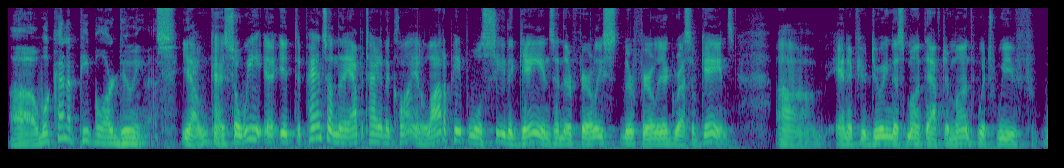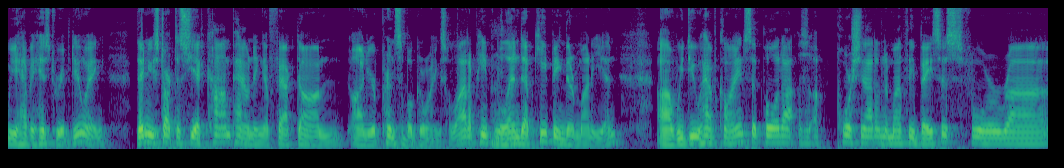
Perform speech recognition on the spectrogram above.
Uh, what kind of people are doing this? Yeah. Okay. So we it depends on the appetite of the client. A lot of people will see the gains, and they're fairly they're fairly aggressive gains. Um, and if you're doing this month after month, which we've we have a history of doing, then you start to see a compounding effect on on your principal growing. So a lot of people will end up keeping their money in. Uh, we do have clients that pull it out a portion out on a monthly basis for uh,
